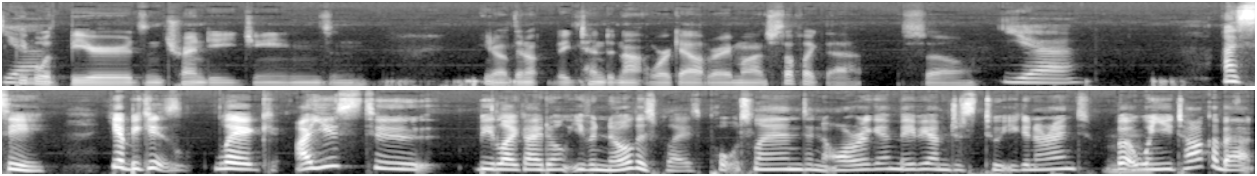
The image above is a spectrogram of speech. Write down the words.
Yeah. People with beards and trendy jeans and you know they don't they tend to not work out very much stuff like that. So yeah. I see. Yeah, because like I used to be like I don't even know this place, Portland and Oregon. Maybe I'm just too ignorant. But Mhm. when you talk about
